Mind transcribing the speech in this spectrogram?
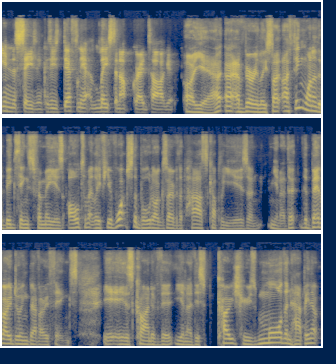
in the season because he's definitely at least an upgrade target. Oh yeah, at, very least. I, I, think one of the big things for me is ultimately if you've watched the Bulldogs over the past couple of years, and you know the the Bevo doing Bevo things is kind of the you know this coach who's more than happy. That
